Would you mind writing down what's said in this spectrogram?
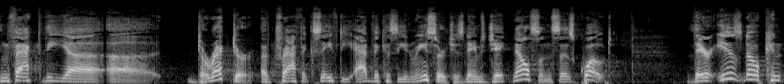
In fact, the uh, uh, director of traffic safety advocacy and research, his name's Jake Nelson, says, quote, there is no con-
